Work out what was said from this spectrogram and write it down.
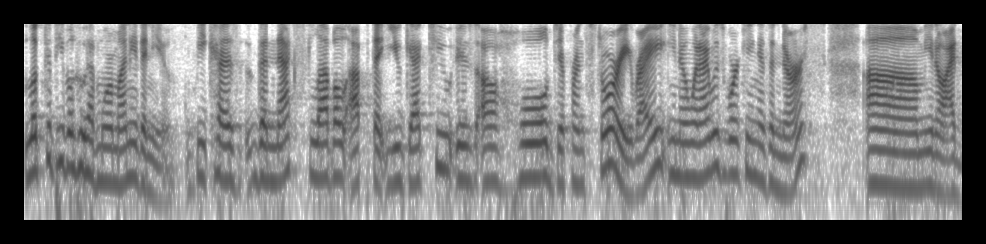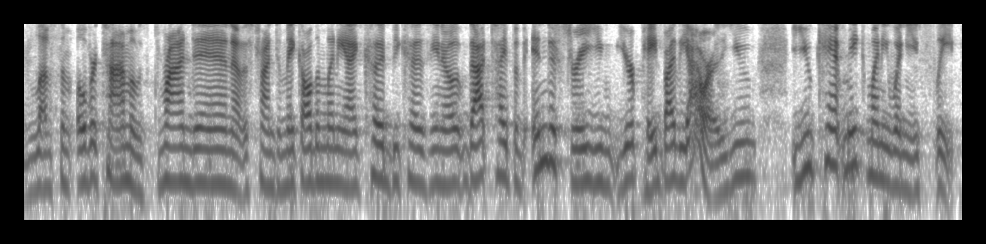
Look to people who have more money than you because the next level up that you get to is a whole different story right? You know when i was working as a nurse um, you know i'd love some overtime i was grinding i was trying to make all the money i could because you know that type of industry you you're paid by the hour. You you can't make money when you sleep.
